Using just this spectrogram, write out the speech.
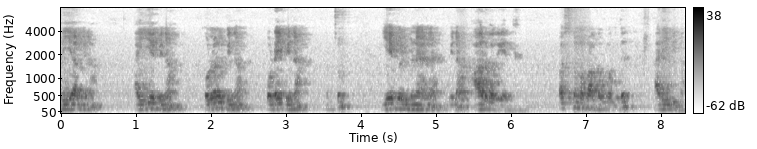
அறியா வினா ஐய வினா குழல் வினா கொடை வினா மற்றும் ஏபிள் வினா என வினா ஆறு வகை இருக்கு. ஃபர்ஸ்ட் நம்ம பார்க்க போகிறது அறிவினா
